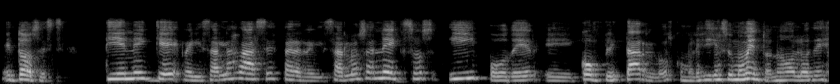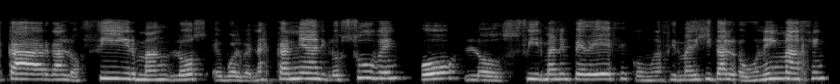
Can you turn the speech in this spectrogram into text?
Entonces, tienen que revisar las bases para revisar los anexos y poder eh, completarlos, como les dije hace un momento, ¿no? Los descargan, los firman, los eh, vuelven a escanear y los suben o los firman en PDF con una firma digital o una imagen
